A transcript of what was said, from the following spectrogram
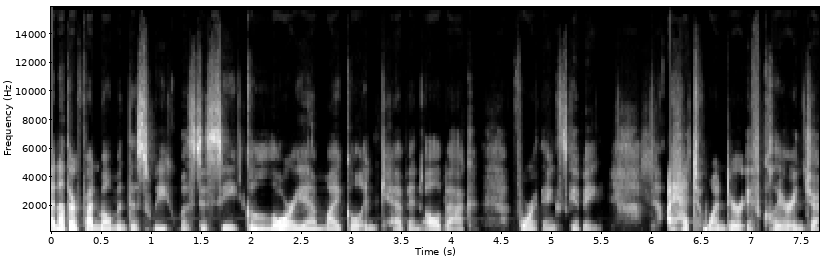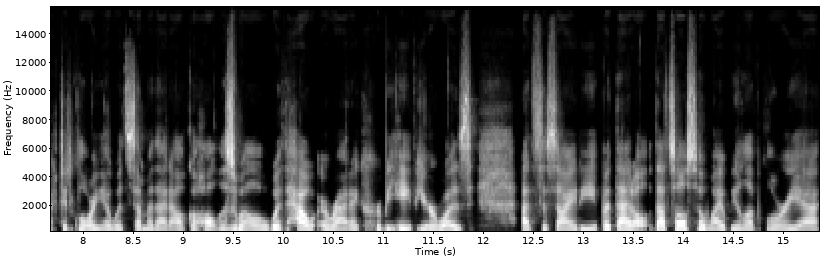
Another fun moment this week was to see Gloria, Michael, and Kevin all back for Thanksgiving. I had to wonder if Claire injected Gloria with some of that alcohol as well, with how erratic her behavior was at society. But that that's also why we love Gloria,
